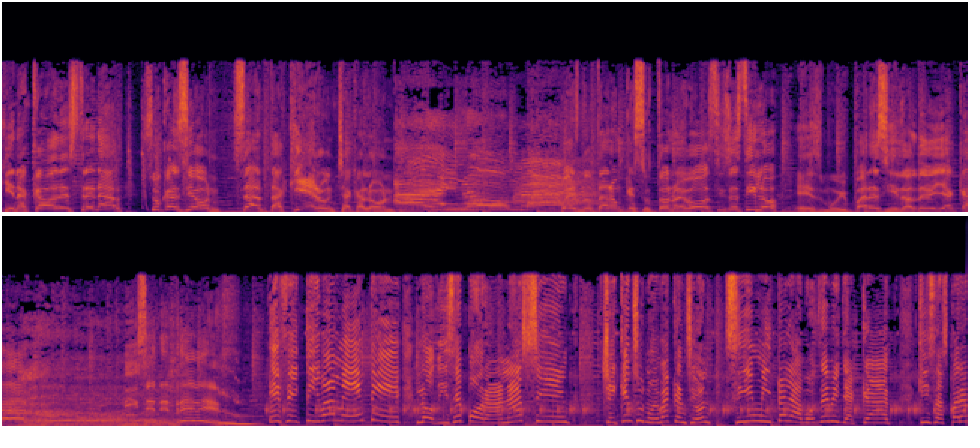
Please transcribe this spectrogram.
quien acaba de estrenar su canción Santa Quiero un Chacalón. ¡Ay, no más! Pues notaron que su tono de voz y su estilo es muy parecido al de Bella Cat. Dicen en redes. Efectivamente, lo dice por Ana Singh. Chequen su nueva canción, sí imita la voz de Bella Cat. Quizás para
